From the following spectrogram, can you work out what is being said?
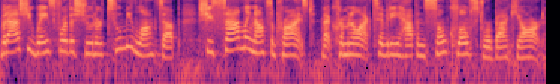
But as she waits for the shooter to be locked up, she's sadly not surprised that criminal activity happened so close to her backyard.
